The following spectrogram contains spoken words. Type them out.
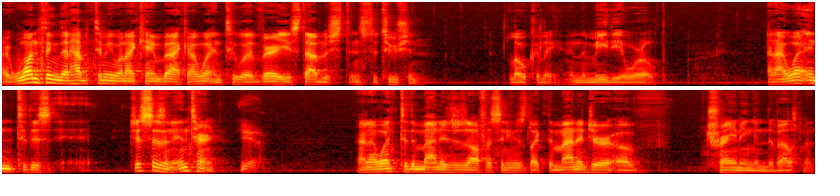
Like one thing that happened to me when I came back, I went into a very established institution locally in the media world. And I went into this just as an intern. Yeah. And I went to the manager's office, and he was like the manager of training and development,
